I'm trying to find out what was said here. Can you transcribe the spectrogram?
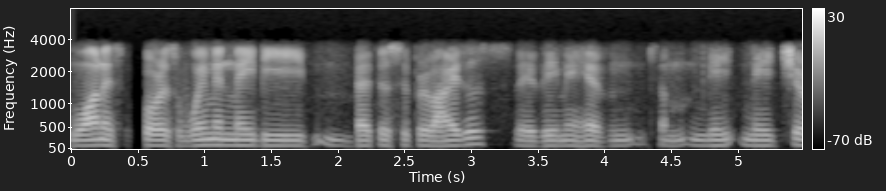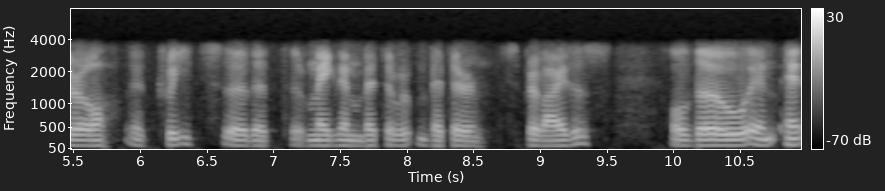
One is, of course, women may be better supervisors. They, they may have some na- natural uh, traits uh, that make them better better supervisors. Although em- em-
